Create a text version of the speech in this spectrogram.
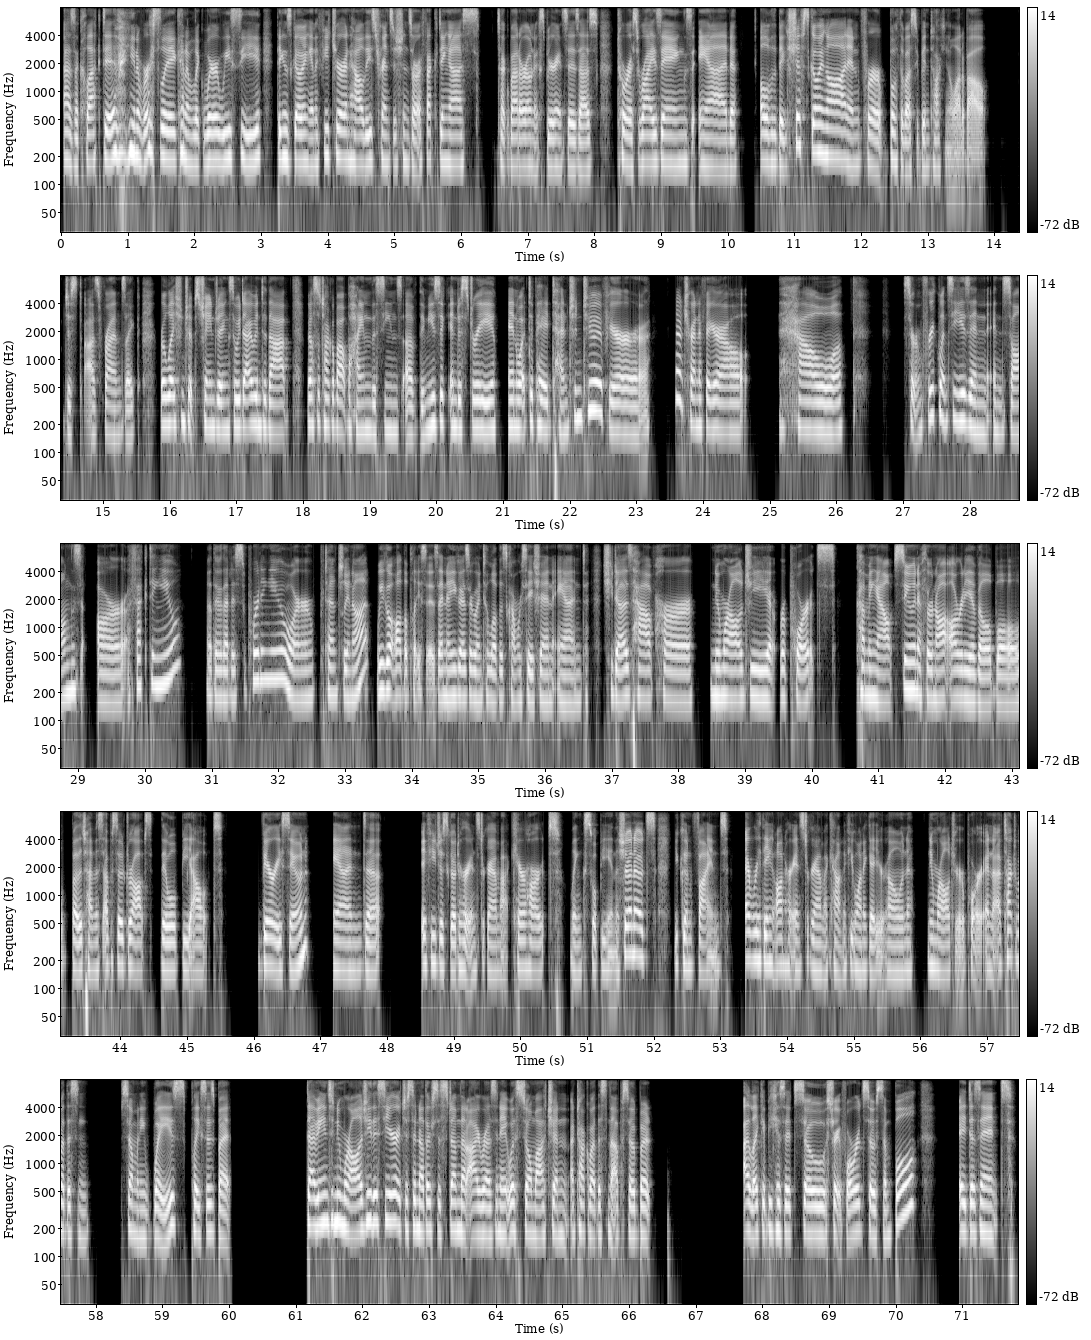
as a collective, universally, kind of like where we see things going in the future and how these transitions are affecting us. Talk about our own experiences as Taurus risings and all of the big shifts going on. And for both of us, we've been talking a lot about just as friends, like relationships changing. So we dive into that. We also talk about behind the scenes of the music industry and what to pay attention to if you're you know, trying to figure out how certain frequencies and, and songs are affecting you, whether that is supporting you or potentially not. We go all the places. I know you guys are going to love this conversation. And she does have her numerology reports coming out soon. If they're not already available by the time this episode drops, they will be out very soon. And uh, if you just go to her Instagram at Kaerhart, links will be in the show notes. You can find everything on her Instagram account if you want to get your own numerology report. And I've talked about this in so many ways, places, but diving into numerology this year, it's just another system that I resonate with so much. And I talk about this in the episode, but I like it because it's so straightforward, so simple it doesn't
